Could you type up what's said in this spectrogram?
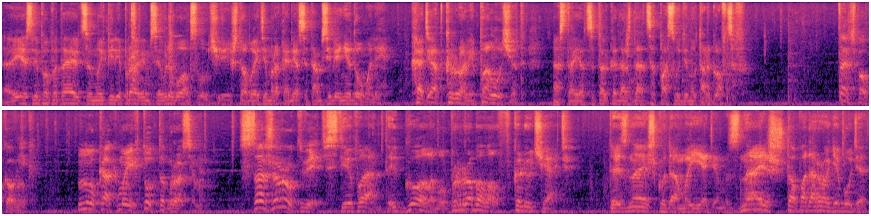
А если попытаются, мы переправимся в любом случае, чтобы эти мракобесы там себе не думали. Хотят крови, получат. Остается только дождаться посудину торговцев. Товарищ полковник, ну как мы их тут-то бросим? Сожрут ведь. Степан, ты голову пробовал включать? Ты знаешь, куда мы едем, знаешь, что по дороге будет?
